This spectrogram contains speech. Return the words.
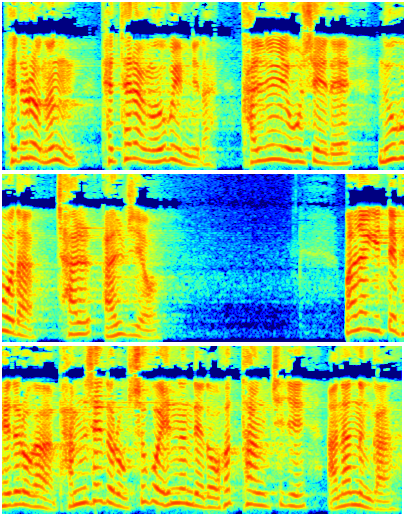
베드로는 베테랑 어부입니다. 갈릴리 호수에 대해 누구보다 잘 알지요. 만약 이때 베드로가 밤새도록 수고했는데도 허탕치지 않았는가?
